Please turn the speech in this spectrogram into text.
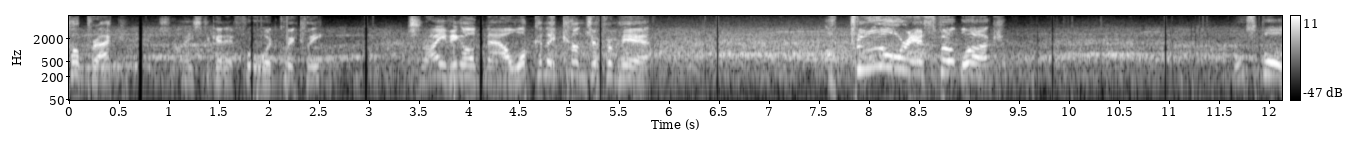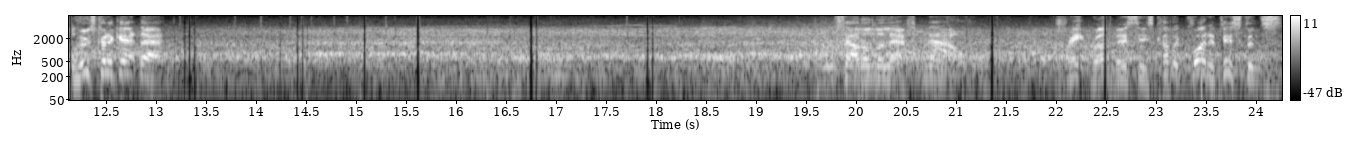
Toprak tries to get it forward quickly. Driving on now, what can they conjure from here? Oh, glorious footwork! Loose ball, who's going to get there? Ball's out on the left now. Great run this, he's covered quite a distance.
